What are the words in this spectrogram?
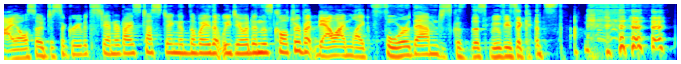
I also disagree with standardized testing in the way that we do it in this culture. But now I'm like for them just because this movie's against them.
